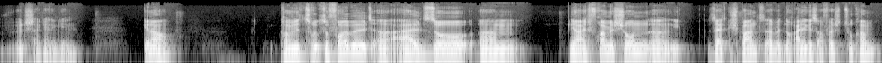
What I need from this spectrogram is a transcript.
würde ich da gerne gehen. Genau. Kommen wir zurück zum Vorbild. Äh, also, ähm, ja, ich freue mich schon. Äh, seid gespannt. Da wird noch einiges auf euch zukommen.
